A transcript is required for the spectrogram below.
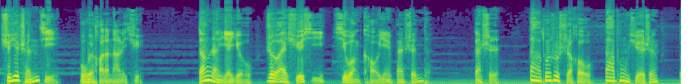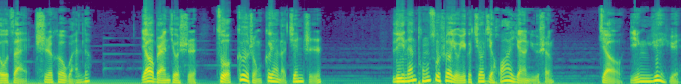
学习成绩不会好到哪里去。当然也有热爱学习、希望考研翻身的，但是大多数时候，大部分学生都在吃喝玩乐，要不然就是做各种各样的兼职。李楠同宿舍有一个交际花一样的女生，叫殷月月。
